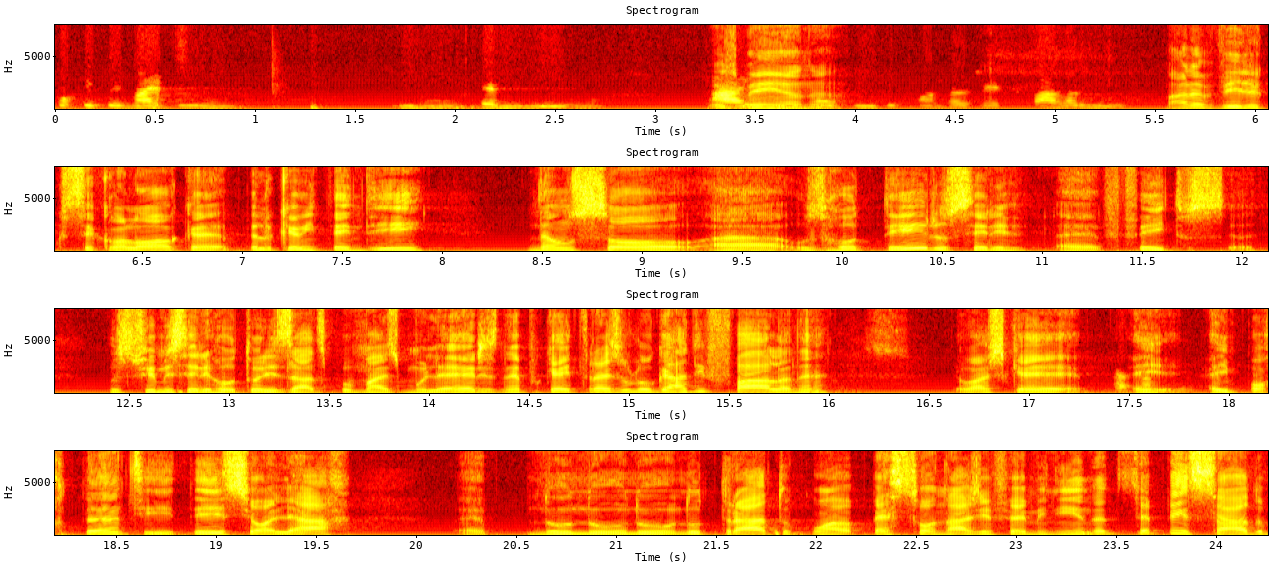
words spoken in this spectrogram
porque tem mais de um, um feminismo Pois aí bem, Ana. quando a gente fala nisso. Maravilha que você coloca, pelo que eu entendi, não só ah, os roteiros serem eh, feitos, os filmes serem roteirizados por mais mulheres, né? Porque aí traz um lugar de fala, né? Eu acho que é, é, é importante ter esse olhar eh, no, no, no- no trato com a personagem feminina de ser pensado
